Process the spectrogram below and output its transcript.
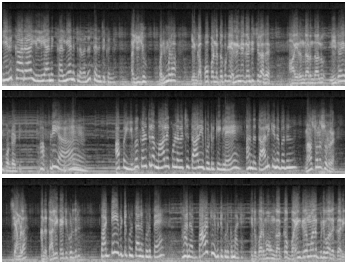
இருக்காரா இல்லையான்னு கல்யாணத்துல வந்து தெரிஞ்சுக்கங்க. ஐயோ பரிமளா எங்க அப்பா பண்ண தப்புக்கு என்ன நீ தண்டிச்சிடாத? ஆயிரம் இருந்தாலும் நீதான் என் பொண்டாட்டி. அப்படியா? ம். அப்ப இவ கழுத்துல மாலைக்குள்ள வச்சு தாலியை போட்டிருக்கீங்களே அந்த தாலிக்கு என்ன பதில்? நான் சொல்ல சொல்றேன். சியாமளா அந்த தாலியை கட்டி கொடுத்துரு வட்டியை விட்டு கொடுத்தாலும் கொடுப்பேன் ஆனா வாழ்க்கையை விட்டு கொடுக்க மாட்டேன். இது பாருமா உங்க அக்கா பயங்கரமான பிடிவாதக்காரி.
